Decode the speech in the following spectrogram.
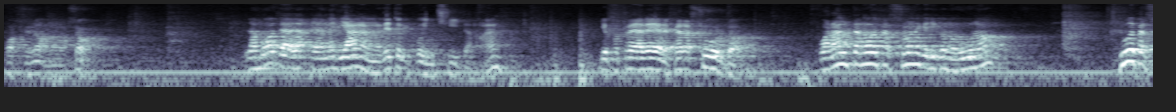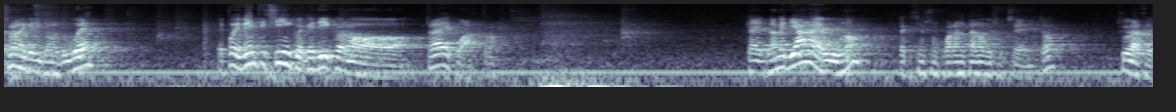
forse no, non lo so. La moda e la, e la mediana non è detto che coincidano. Eh? Io potrei avere, per assurdo, 49 persone che dicono 1, 2 persone che dicono 2, e poi 25 che dicono 3 e 4. Okay? La mediana è 1, perché ce ne sono 49 su 100, scusate,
